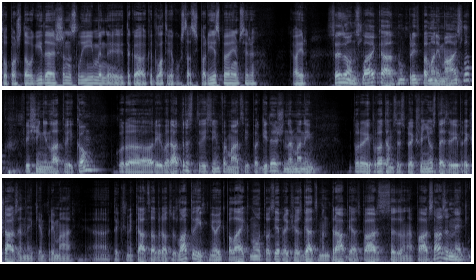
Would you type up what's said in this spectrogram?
to pašu tavu gidēšanas līmeni, kā, kad Latvijā kaut kas tāds vispār iespējams ir? Ir? Sezonas laikā, nu, principā, man ir mājaslapa, fishinginlatvija.com, kur arī var atrast visu informāciju par gidēšanu ar maniem. Tur arī, protams, es priekš viņu uztaisu arī priekš ārzemniekiem primāri. Uh, Teiksim, kāds atbrauc uz Latviju, jo ik pa laikam, nu, tos iepriekšējos gados man trāpījās pāris sezonā pāris ārzemnieki,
